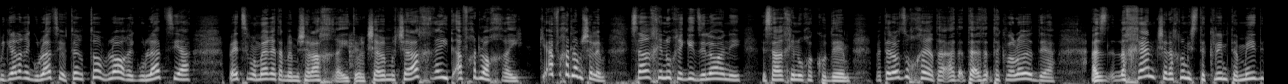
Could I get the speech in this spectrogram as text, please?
בגלל הרגולציה יותר טוב, לא, הרגולציה בעצם אומרת הממשלה אחראית, אבל כשהממשלה אחראית אף אחד לא אחראי, כי אף אחד לא משלם. שר החינוך יגיד, זה לא אני, זה שר החינוך הקודם, ואתה לא זוכר, אתה, אתה, אתה, אתה כבר לא יודע. אז לכן כשאנחנו מסתכלים תמיד,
